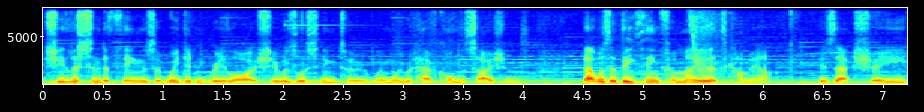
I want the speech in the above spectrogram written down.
She listened to things that we didn't realise she was listening to when we would have conversations. That was a big thing for me that's come out, is that she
